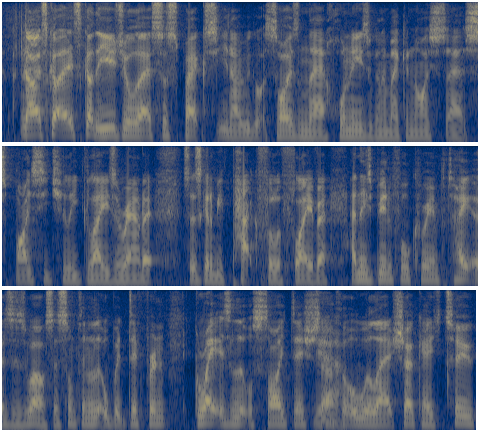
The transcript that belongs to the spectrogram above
no, it's got it's got the usual uh, suspects. You know, we've got soys in there, honeys. We're going to make a nice uh, spicy chili glaze around it, so it's going to be packed full of flavour. And these beautiful Korean potatoes as well. So something a little bit different. Great as a little side dish. So Yeah. I thought we'll uh, showcase two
